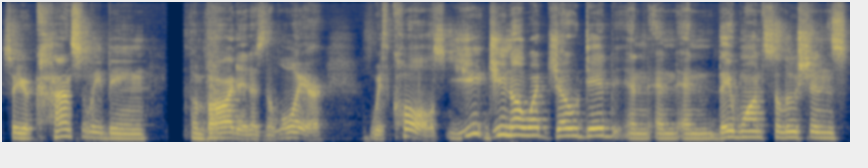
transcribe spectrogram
So you're constantly being bombarded as the lawyer with calls. You, do you know what Joe did? And and and they want solutions,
